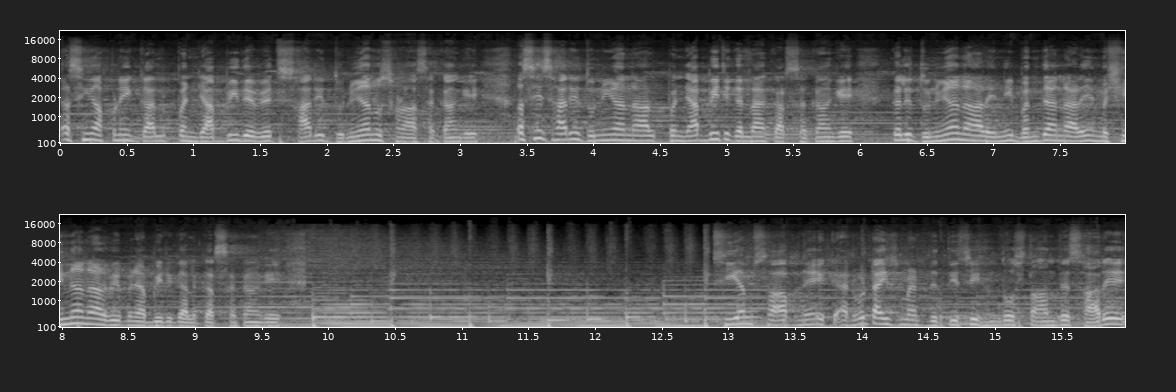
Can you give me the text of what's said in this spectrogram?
ਅਸੀਂ ਆਪਣੀ ਗੱਲ ਪੰਜਾਬੀ ਦੇ ਵਿੱਚ ਸਾਰੀ ਦੁਨੀਆ ਨੂੰ ਸੁਣਾ ਸਕਾਂਗੇ, ਅਸੀਂ ਸਾਰੀ ਦੁਨੀਆ ਨਾਲ ਪੰਜਾਬੀ 'ਚ ਗੱਲਾਂ ਕਰ ਸਕਾਂਗੇ, ਕੱਲੀ ਦੁਨੀਆ ਨਾਲ ਹੀ ਨਹੀਂ, ਬੰਦਿਆਂ ਨਾਲ ਹੀ, ਮਸ਼ੀਨਾਂ ਨਾਲ ਵੀ ਪੰਜਾਬੀ 'ਚ ਗੱਲ ਕਰ ਸਕਾਂਗੇ। ਸੀਐਮ ਸਾਹਿਬ ਨੇ ਇੱਕ ਐਡਵਰਟਾਈਜ਼ਮੈਂਟ ਦਿੱਤੀ ਸੀ ਹਿੰਦੁਸਤਾਨ ਦੇ ਸਾਰੇ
